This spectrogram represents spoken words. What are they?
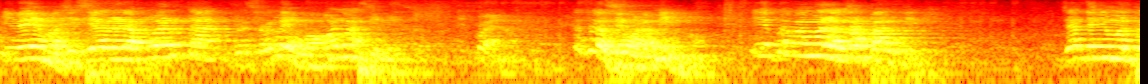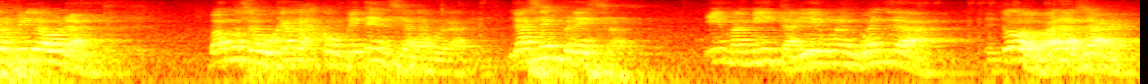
y vemos, si se abre la puerta, resolvemos, o no hacen eso. Bueno, nosotros hacemos lo mismo. Y después vamos a la otra parte. Ya tenemos el perfil laboral. Vamos a buscar las competencias laborales. Las empresas. Y mamita, ahí uno encuentra de todo. Ahora ya,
